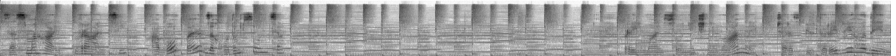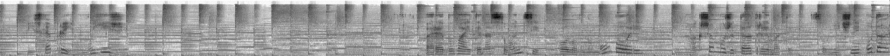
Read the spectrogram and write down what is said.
Засмагай вранці або перед заходом сонця. Приймай сонячні ванни через півтори-дві години після прийому їжі. Перебувайте на сонці в головному уборі, інакше можете отримати сонячний удар.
